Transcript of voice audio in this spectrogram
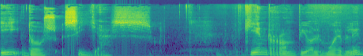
y dos sillas. ¿Quién rompió el mueble?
